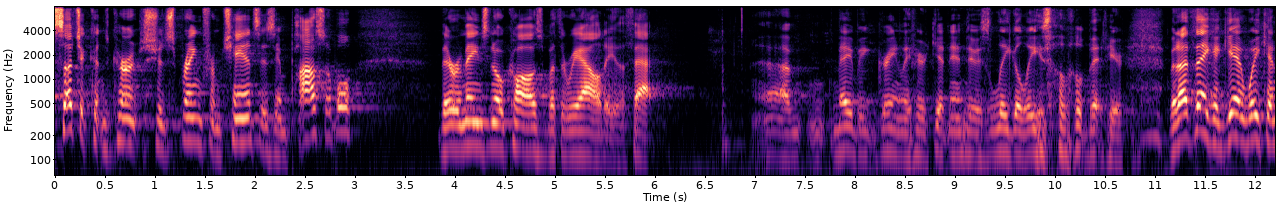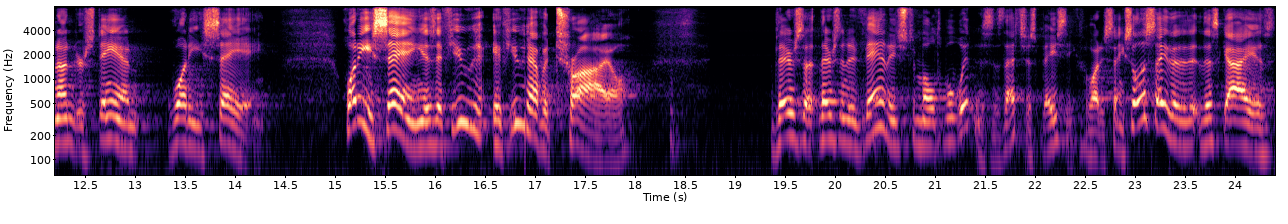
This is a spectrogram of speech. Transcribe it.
such a concurrence should spring from chance is impossible. There remains no cause but the reality of the fact. Uh, maybe Greenleaf here getting into his legalese a little bit here. But I think, again, we can understand what he's saying. What he's saying is if you, if you have a trial, there's, a, there's an advantage to multiple witnesses. That's just basically what he's saying. So let's say that this guy is,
